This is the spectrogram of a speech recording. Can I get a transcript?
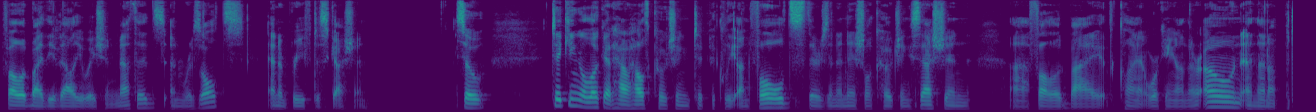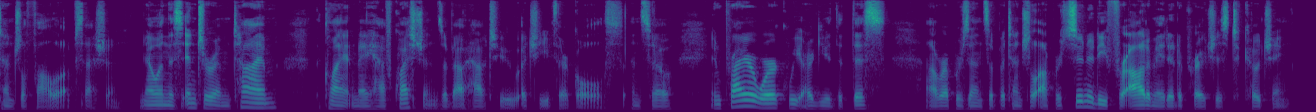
followed by the evaluation methods and results, and a brief discussion. So taking a look at how health coaching typically unfolds, there's an initial coaching session, uh, followed by the client working on their own, and then a potential follow-up session. Now in this interim time, the client may have questions about how to achieve their goals. And so in prior work, we argued that this uh, represents a potential opportunity for automated approaches to coaching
